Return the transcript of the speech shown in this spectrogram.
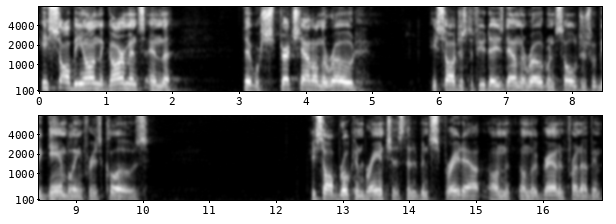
He saw beyond the garments and the that were stretched out on the road. He saw just a few days down the road when soldiers would be gambling for his clothes. He saw broken branches that had been sprayed out on the, on the ground in front of him,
